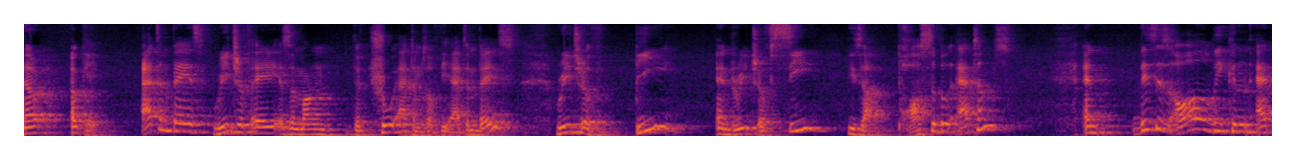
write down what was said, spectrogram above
now, okay, atom base, reach of A is among the true atoms of the atom base. Reach of B and reach of C, these are possible atoms. And this is all we can add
